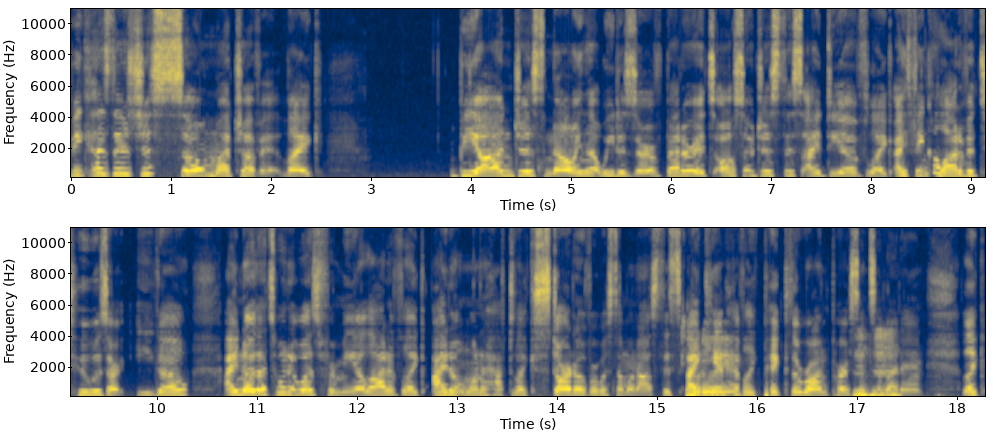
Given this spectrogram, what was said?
because there's just so much of it. Like beyond just knowing that we deserve better, it's also just this idea of like I think a lot of it too is our ego. I know that's what it was for me. A lot of like I don't want to have to like start over with someone else. This totally. I can't have like picked the wrong person mm-hmm. to let in. Like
